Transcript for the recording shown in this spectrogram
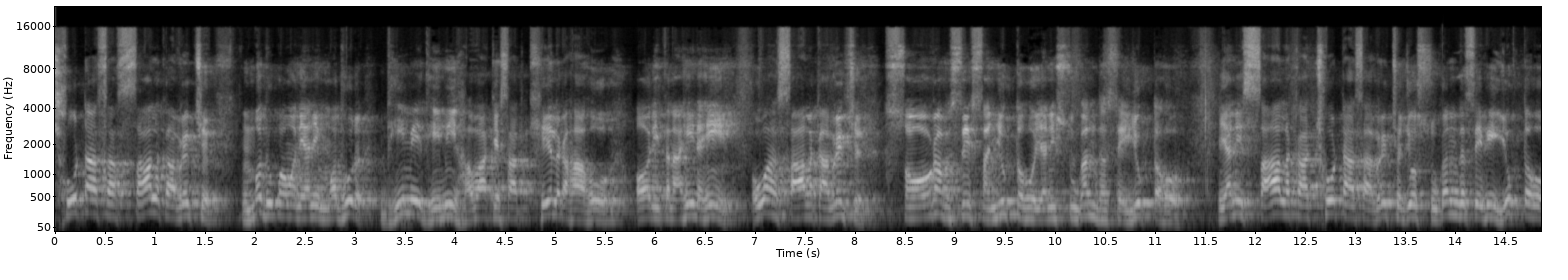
छोटा सा साल का वृक्ष मधुपवन यानी मधुर धीमे धीमी हवा के साथ खेल रहा हो, और इतना ही नहीं, वह साल का वृक्ष सौरभ से संयुक्त हो, यानी सुगंध से युक्त हो। यानी साल का छोटा सा वृक्ष जो सुगंध से भी युक्त हो,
